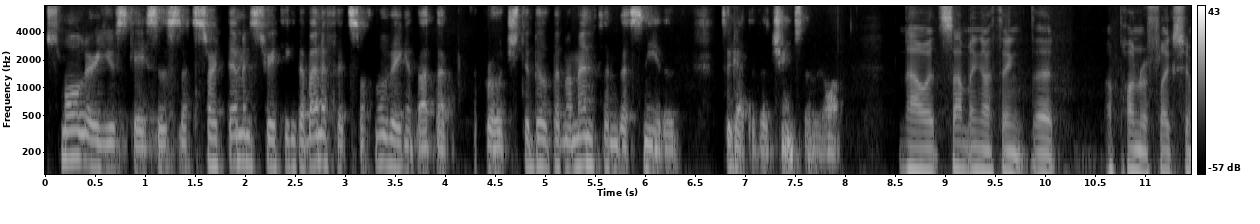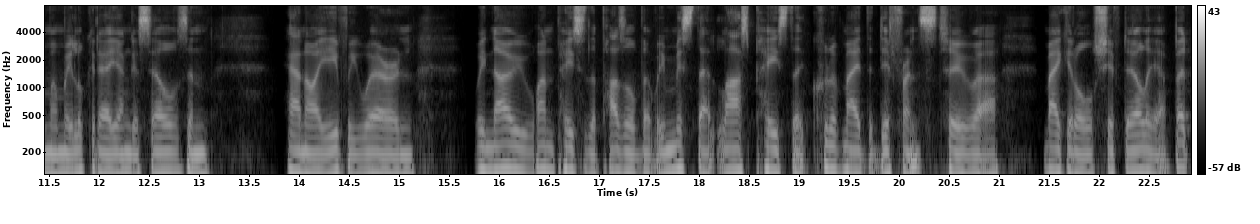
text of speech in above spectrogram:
smaller use cases that start demonstrating the benefits of moving in that, that approach to build the momentum that's needed to get to the change that we want. Now, it's something I think that upon reflection, when we look at our younger selves and how naive we were, and we know one piece of the puzzle, but we missed that last piece that could have made the difference to uh, make it all shift earlier. But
